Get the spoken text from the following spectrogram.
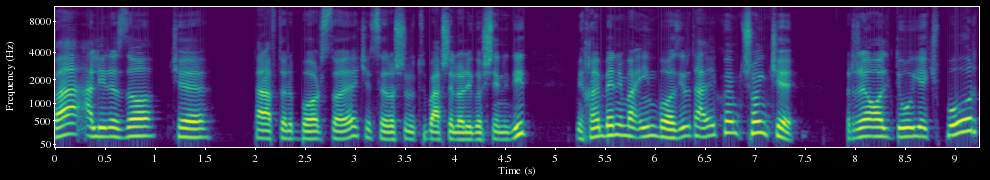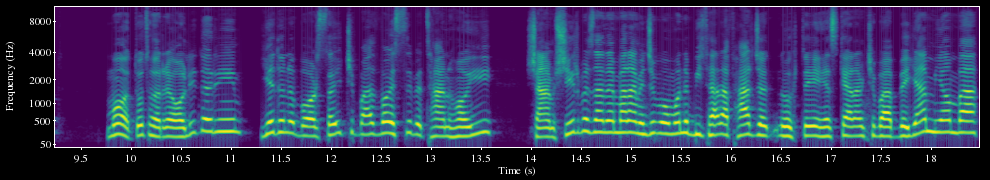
و علی رضا که طرفدار بارساه که صداشون رو تو بخش لالیگا شنیدید. می‌خوایم بریم و این بازی رو تحلیل کنیم چون که رئال دو یک برد. ما دو تا رئالی داریم. یه دونه بارسایی که بعد وایسته به تنهایی شمشیر بزنه. منم اینجا به عنوان بیطرف هر جا نکته حس کردم که باید بگم میام و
